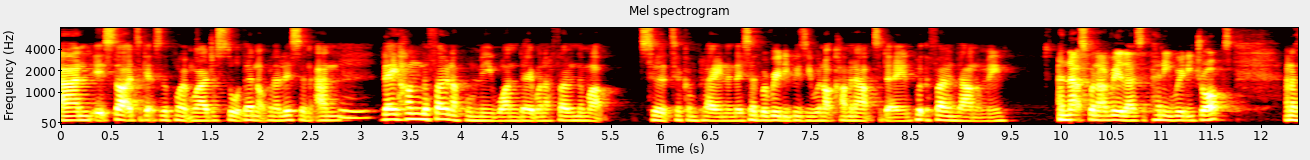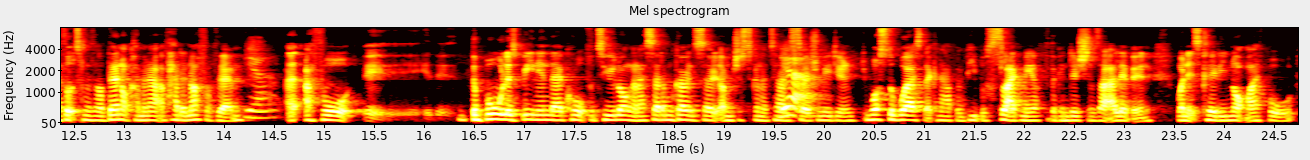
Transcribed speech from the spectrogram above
And it started to get to the point where I just thought they're not going to listen. And they hung the phone up on me one day when I phoned them up to, to complain. And they said, We're really busy, we're not coming out today, and put the phone down on me. And that's when I realized the penny really dropped. And I thought to myself, They're not coming out, I've had enough of them. Yeah. I, I thought eh, the ball has been in their court for too long, and I said I'm going to. So I'm just going to turn Yeah. to social media. And what's the worst that can happen? People slag me off for the conditions that I live in when it's clearly not my fault.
